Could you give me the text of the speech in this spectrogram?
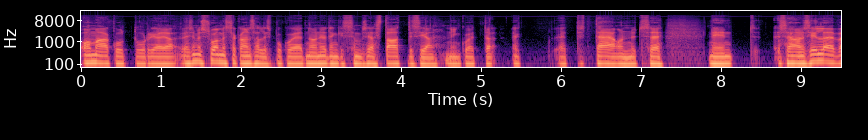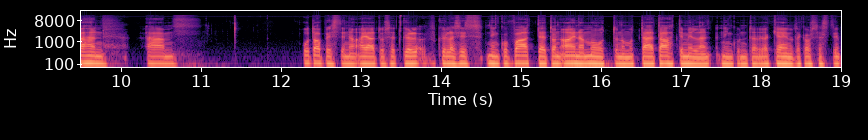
omaa kulttuuria ja esimerkiksi Suomessa kansallispukuja, että ne on jotenkin semmoisia staattisia, niin kuin että, että, että tämä on nyt se, niin se on silleen vähän... Ähm, utopistinen ajatus, että kyllä, kyllä siis niin kuin vaatteet on aina muuttunut, mutta tämä tahti, millä niin kuin keinotekoisesti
